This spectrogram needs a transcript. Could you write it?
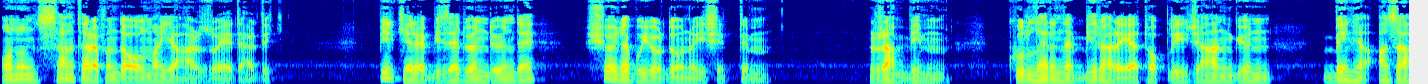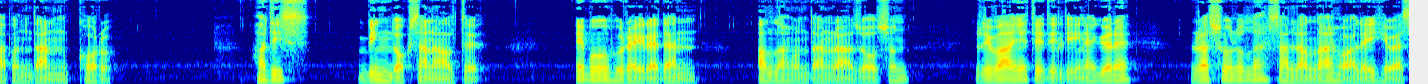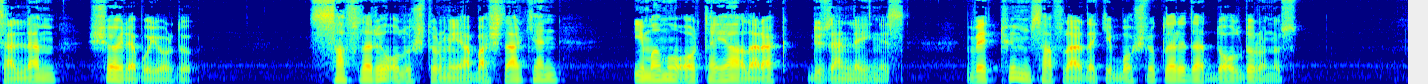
onun sağ tarafında olmayı arzu ederdik. Bir kere bize döndüğünde şöyle buyurduğunu işittim. Rabbim, kullarını bir araya toplayacağın gün beni azabından koru. Hadis 1096 Ebu Hureyre'den Allah ondan razı olsun rivayet edildiğine göre Rasulullah sallallahu aleyhi ve sellem şöyle buyurdu. Safları oluşturmaya başlarken imamı ortaya alarak düzenleyiniz ve tüm saflardaki boşlukları da doldurunuz.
